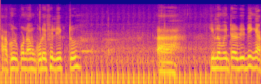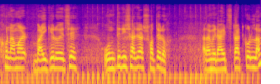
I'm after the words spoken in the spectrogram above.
ঠাকুর প্রণাম করে ফেলি একটু। কিলোমিটার রিডিং এখন আমার বাইকে রয়েছে উনত্রিশ হাজার সতেরো। আর আমি রাইড স্টার্ট করলাম।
